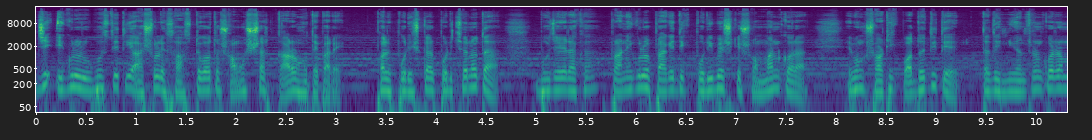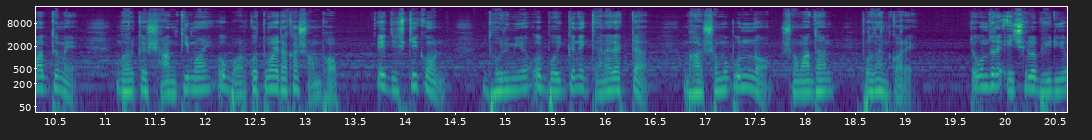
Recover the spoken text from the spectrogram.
যে এগুলোর উপস্থিতি আসলে স্বাস্থ্যগত সমস্যার কারণ হতে পারে। ফলে পরিষ্কার পরিচ্ছন্নতা বজায় রাখা, প্রাণীগুলোর প্রাকৃতিক পরিবেশকে সম্মান করা এবং সঠিক পদ্ধতিতে তাদের নিয়ন্ত্রণ করার মাধ্যমে ঘরকে শান্তিময় ও বরকতময় রাখা সম্ভব। এই দৃষ্টিকোণ ধর্মীয় ও বৈজ্ঞানিক জ্ঞানের একটা ভারসাম্যপূর্ণ সমাধান প্রদান করে। তো বন্ধুরা, এই ছিল ভিডিও।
